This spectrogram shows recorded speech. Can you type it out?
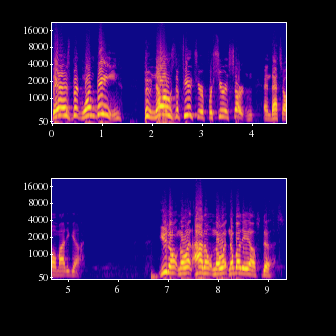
There is but one being who knows the future for sure and certain, and that's Almighty God. You don't know it, I don't know it, nobody else does.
